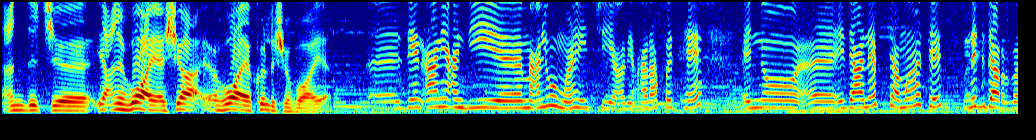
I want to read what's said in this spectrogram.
عندك آه، يعني هواية أشياء هواية كلش هواية. آه، زين أنا عندي معلومة هيك يعني عرفتها إنه آه، إذا نبتة ماتت نقدر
